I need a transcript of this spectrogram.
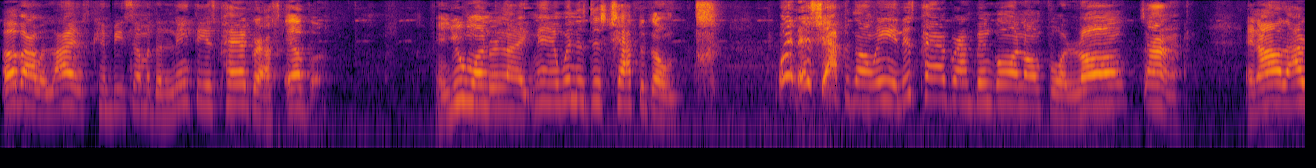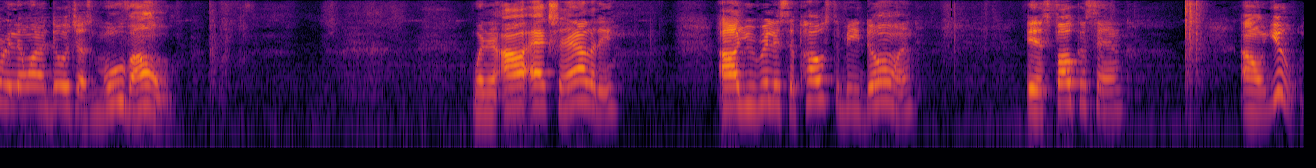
of our lives can be some of the lengthiest paragraphs ever. And you're wondering, like, man, when is this chapter going? When this chapter going to end? This paragraph been going on for a long time. And all I really want to do is just move on. When in all actuality, all you really supposed to be doing is focusing on you.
